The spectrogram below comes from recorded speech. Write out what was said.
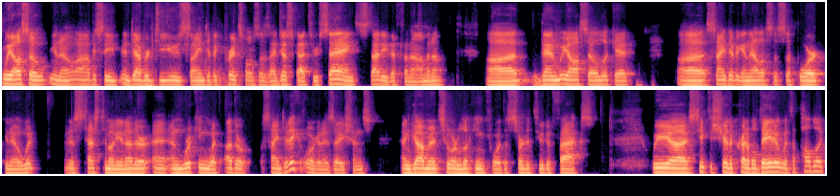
we also, you know, obviously endeavored to use scientific principles, as I just got through saying, to study the phenomena. Uh, then we also look at uh, scientific analysis support, you know, witness testimony and other, and, and, working with other scientific organizations and governments who are looking for the certitude of facts. We uh, seek to share the credible data with the public,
